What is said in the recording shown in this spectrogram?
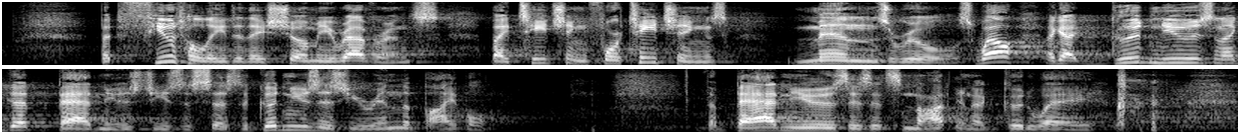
But futilely do they show me reverence by teaching for teachings men's rules. Well, I got good news and I got bad news, Jesus says. The good news is you're in the Bible. The bad news is it's not in a good way.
